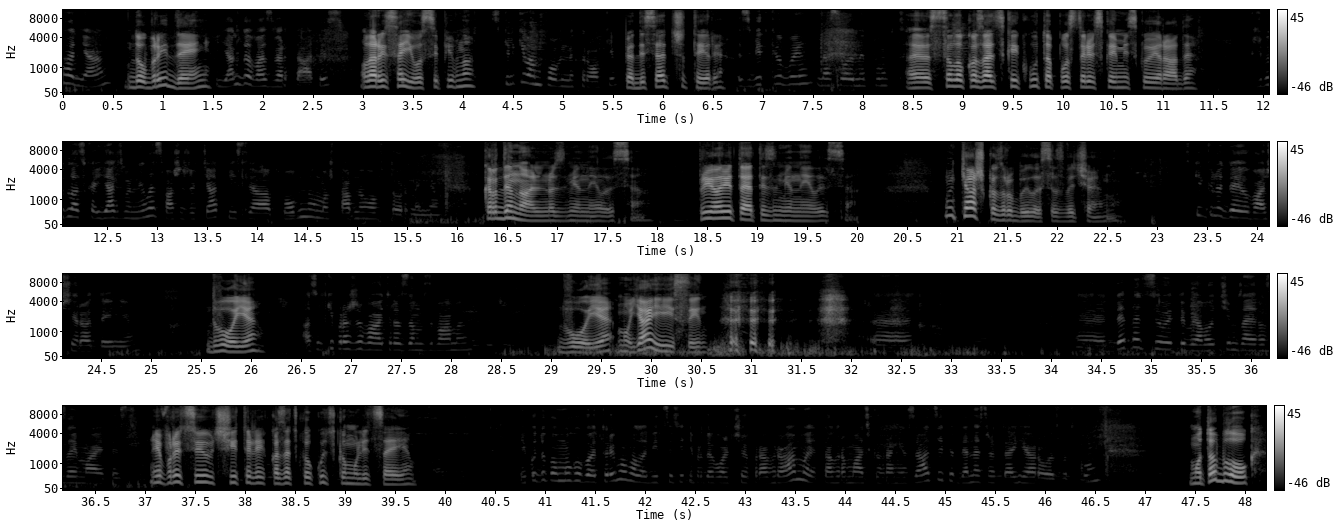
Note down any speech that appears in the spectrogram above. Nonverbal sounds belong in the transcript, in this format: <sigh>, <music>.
Доброго дня. Добрий день, Як до вас звертатись? Лариса Йосипівна, Скільки вам повних років? 54. Звідки ви населений пункт? Е, Село Козацький кут Апостолівської міської ради. Скажіть, будь ласка, як змінилось ваше життя після повного масштабного вторгнення? Кардинально змінилося. Пріоритети змінилися. Ну, тяжко зробилося, звичайно. Скільки людей у вашій родині? Двоє. А скільки проживають разом з вами? Двоє. Ну, я і її син. Е, е, де працюєте ви або чим зараз займаєтесь? Я працюю вчителі в Козацько-Кутському ліцеї. Яку допомогу ви отримували від Всесвітньої продовольчої програми та громадської організації Південна стратегія розвитку? Мотоблок.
